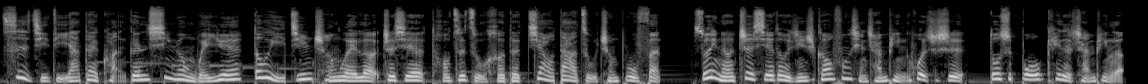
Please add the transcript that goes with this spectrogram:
次级抵押贷款跟信用违约都已经成为了这些投资组合的较大组成部分。所以呢，这些都已经是高风险产品，或者是都是不 OK 的产品了。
